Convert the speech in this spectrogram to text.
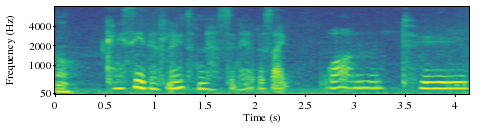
Oh. Can you see there's loads of nests in here? There's like one, two,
